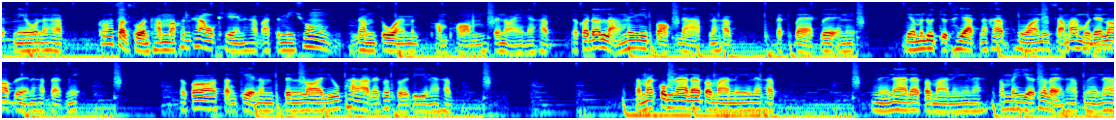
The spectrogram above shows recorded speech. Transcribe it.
7 นิ้วนะครับ ก็สัดส่วนทำมาค่อนข้างโอเคนะครับ อาจจะมีช่วงลำตัวมันผอมๆไปหน่อยนะครับ แล้วก็ด้านหลังไม่มีปลอกดาบนะครับ แปลกๆเลยอันนี้ เดี๋ยวมาดูจุดขยับนะครับ หัวนี่สามารถหมุนได้รอบเลยนะครับ แบบนี้ แล้วก็สังเกตนะมันเป็นรอยริ้วผ้าอะไรก็สวยดีนะครับ สามารถก้มหน้าได้ประมาณนี้นะครับ เงยหน้าได้ประมาณนี้นะ ก็ไม่เยอะเท่าไหร่นะครับ เงยหน้า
